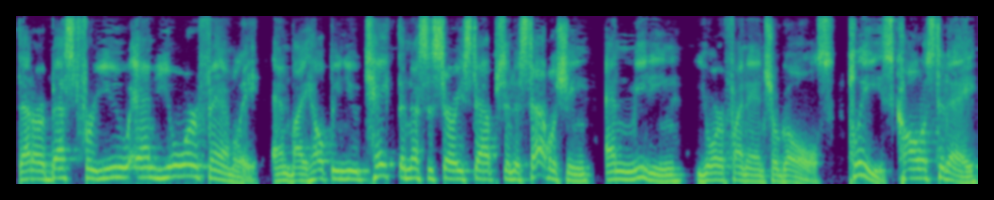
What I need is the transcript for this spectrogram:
that are best for you and your family, and by helping you take the necessary steps in establishing and meeting your financial goals. Please call us today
